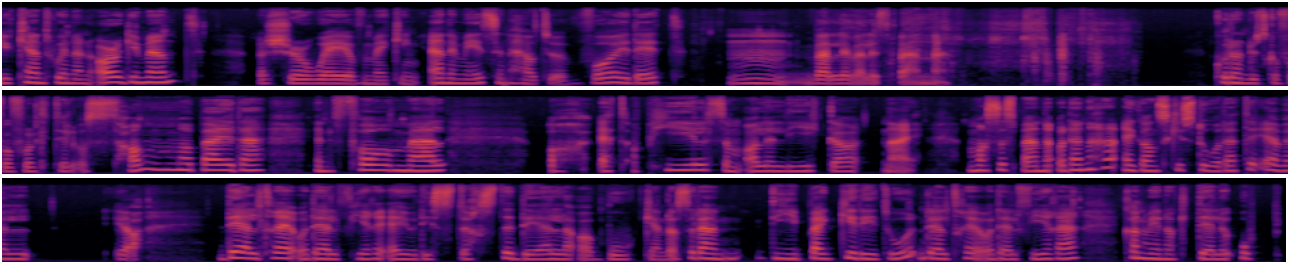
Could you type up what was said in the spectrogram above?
You can't win an argument. A sure way of making enemies and how to avoid it. Mm, veldig, veldig spennende. Hvordan du skal få folk til å samarbeide. En formel. Oh, et appeal som alle liker. Nei, masse spennende. Og denne her er ganske stor. Dette er vel Ja, Del tre og del fire er jo de største delene av boken, da, så den, de, begge de to, del tre og del fire, kan vi nok dele opp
